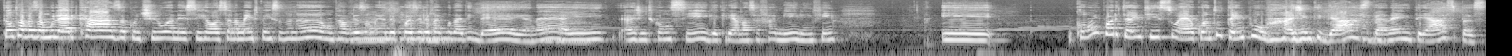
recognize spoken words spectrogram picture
Então talvez a mulher casa, continua nesse relacionamento pensando, não, talvez amanhã depois ele vai mudar de ideia, né? Aí a gente consiga criar nossa família, enfim. E o quão importante isso é, o quanto tempo a gente gasta, né, entre aspas,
